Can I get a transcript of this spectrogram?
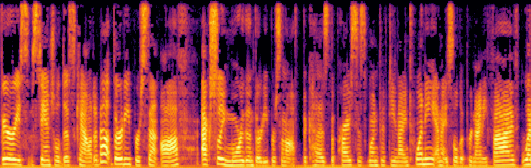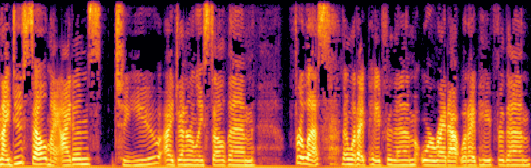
very substantial discount, about 30% off, actually more than 30% off because the price is $159.20 and I sold it for 95. When I do sell my items to you, I generally sell them for less than what I paid for them or right out what I paid for them.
